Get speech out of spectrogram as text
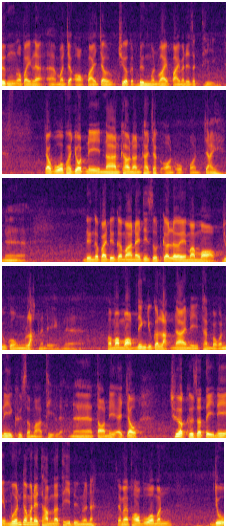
ดึงออกไปแล้วอ่ามันจะออกไปเจ้าเชือกก็ดึงมันไว้ไปไม่ได้สักที จ้าวัวพยศนี่นานเข้านานข้าจะอ่อนอกอ่อนใจนะดึงกันไปดึงกันมาในที่สุดก็เลยมาหมอบอยู่กงหลักนั่นเองนะพอมาหมอบนิ่งอยู่กับหลักได้นี่ ท่านบอกว่านี่คือสมาธิแหละนะตอนนี้ไอ้เจ้าเชือกคือสตินี่เหมือนกับไม่ได้ทำหน้าที่ดึงแล้วนะใช่ไหมพอวัวมันอยู่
